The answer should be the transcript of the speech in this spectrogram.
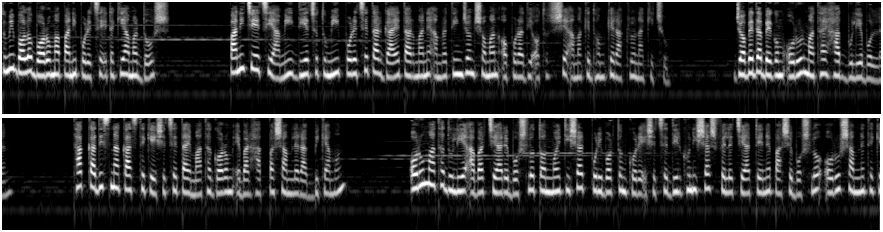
তুমি বলো বড় মা পানি পড়েছে, এটা কি আমার দোষ? পানি চেয়েছি আমি, দিয়েছ তুমি, পড়েছে তার গায়ে, তার মানে আমরা তিনজন সমান অপরাধী, অথচ সে আমাকে ধমকে রাখল না কিছু। জবেদা বেগম অরুর মাথায় হাত বুলিয়ে বললেন, থাক, কাদিস না, কাজ থেকে এসেছে, তাই মাথা গরম, এবার হাত পা সামলে রাখবি কেমন? অরু মাথা দুলিয়ে আবার চেয়ারে বসল, তন্ময় টি শার্ট পরিবর্তন করে এসেছে, দীর্ঘনিশ্বাস ফেলে চেয়ার টেনে পাশে বসল, অরুর সামনে থেকে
